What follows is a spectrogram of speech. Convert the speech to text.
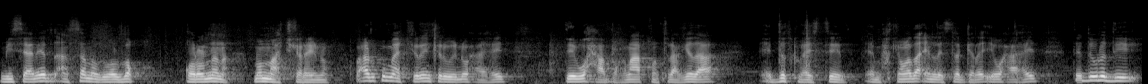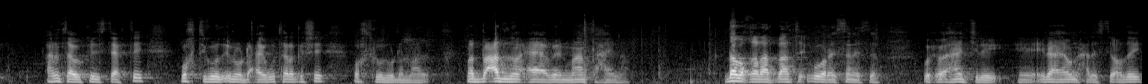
Miisaaniyadda aan sanad walba qoranana ma maaj waxaanu ku maaj kari weyne waxay ahayd dee waxaa baqnaa kontraagyada ee dadku haysteen ee maxkamadaha in laysla galay iyo waxaa ahayd dee dowladdii arrintaa way ka istaagtay waktigooda inuu dhacay ugu talagashay waktigooda u dhammaaday madbacad noocee abeen maanta hayna. Daba maanta igu wareysanaysa wuxuu ahaan jiray ilaahay naxariistay oday.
